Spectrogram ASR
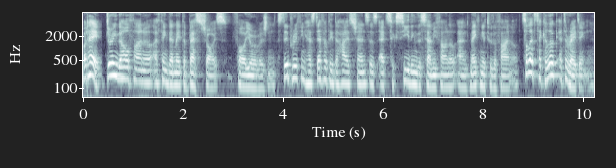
But hey, during the whole final, I think they made the best choice for Eurovision. Still Breathing has definitely the highest chances at succeeding the semi-final and making it to the final. So let's take a look at the rating.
